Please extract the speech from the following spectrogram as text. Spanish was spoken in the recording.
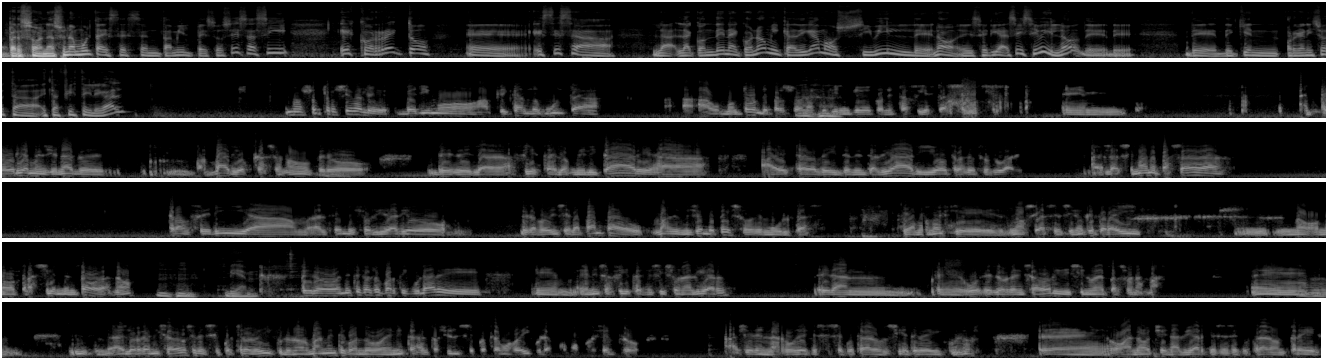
personas, una multa de 60 mil pesos. ¿Es así? ¿Es correcto? Eh, ¿Es esa la, condena económica, digamos, civil de... No, eh, sería... Sí, civil, ¿no? De, de, quien organizó esta, esta fiesta ilegal. Nosotros, Eva, le venimos aplicando multa a, un montón de personas que tienen que ver con estas fiestas. Em, podría mencionar eh, varios casos, ¿no? Pero desde la fiesta de los militares a, a esta de Intendente Alviar y otras de otros lugares. La semana pasada transfería al Fondo Solidario de la provincia de La Pampa más de un millón de pesos de multas. Digamos, no es que no se hacen, sino que por ahí no, no trascienden todas, ¿no? Bien. Pero en este caso particular, eh, en esa fiesta que se hizo en Aliar, eran eh, el organizador y 19 personas más. Eh, al organizador se le secuestró el vehículo. Normalmente cuando en estas actuaciones secuestramos vehículos, como por ejemplo ayer en la Rudé que se secuestraron siete vehículos, eh, o anoche en Alviar que se secuestraron tres,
